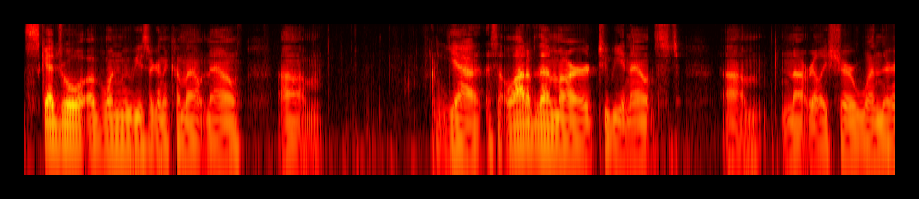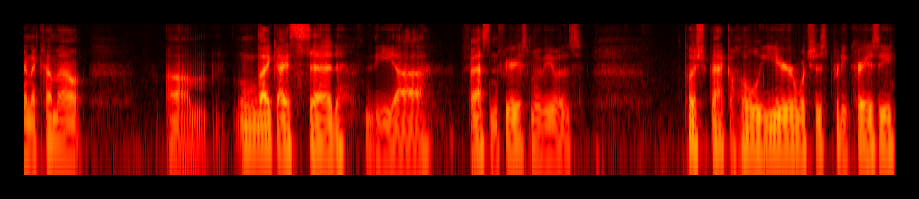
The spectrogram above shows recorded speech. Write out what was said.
schedule of when movies are going to come out now. Um, yeah, a lot of them are to be announced. Um, not really sure when they're going to come out. Um, like I said, the uh, Fast and Furious movie was pushed back a whole year, which is pretty crazy.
